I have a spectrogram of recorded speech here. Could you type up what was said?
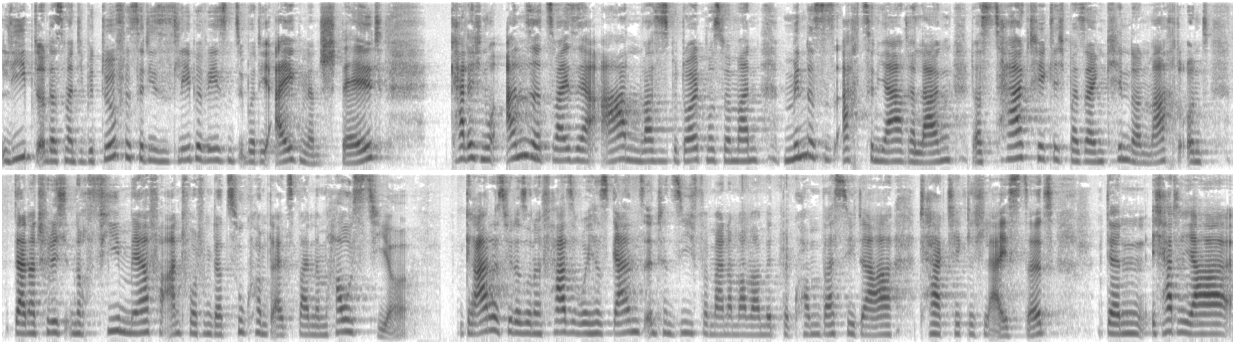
liebt und dass man die Bedürfnisse dieses Lebewesens über die eigenen stellt, kann ich nur ansatzweise erahnen, was es bedeuten muss, wenn man mindestens 18 Jahre lang das tagtäglich bei seinen Kindern macht und da natürlich noch viel mehr Verantwortung dazukommt als bei einem Haustier gerade ist wieder so eine Phase, wo ich es ganz intensiv bei meiner Mama mitbekomme, was sie da tagtäglich leistet. Denn ich hatte ja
